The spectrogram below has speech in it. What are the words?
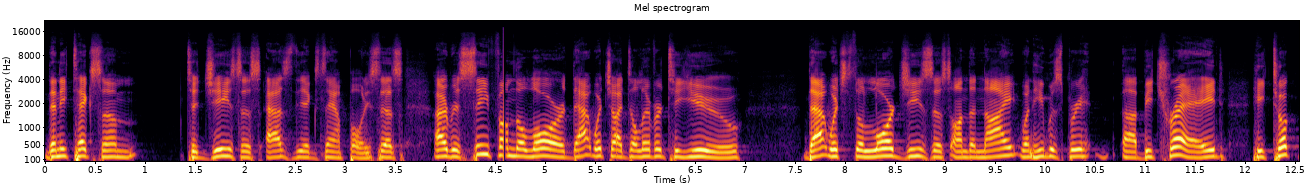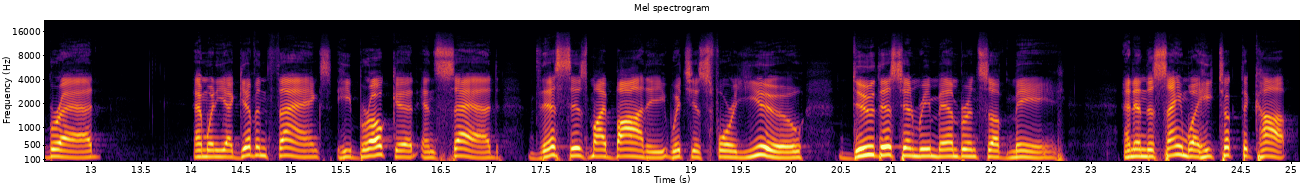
Then he takes them to Jesus as the example. He says, I received from the Lord that which I delivered to you, that which the Lord Jesus, on the night when he was uh, betrayed, he took bread, and when he had given thanks, he broke it and said, This is my body, which is for you. Do this in remembrance of me. And in the same way, he took the cup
